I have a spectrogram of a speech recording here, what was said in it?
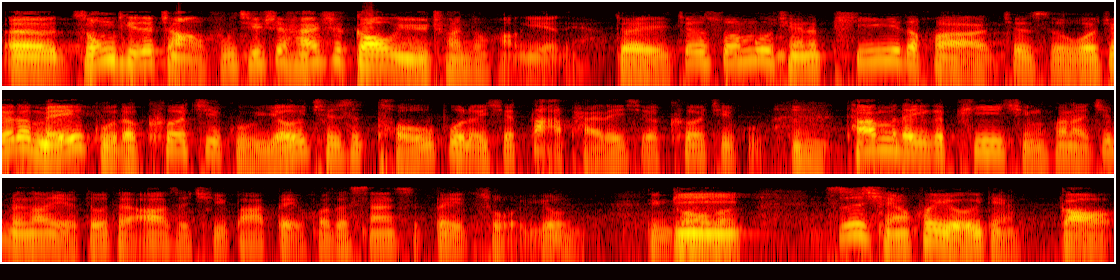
呃总体的涨幅其实还是高于传统行业的呀。对，就是说目前的 PE 的话，就是我觉得美股的科技股，尤其是头部的一些大牌的一些科技股，嗯，他们的一个 PE 情况呢，基本上也都在二十七八倍或者三十倍左右，比之前会有一点高，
